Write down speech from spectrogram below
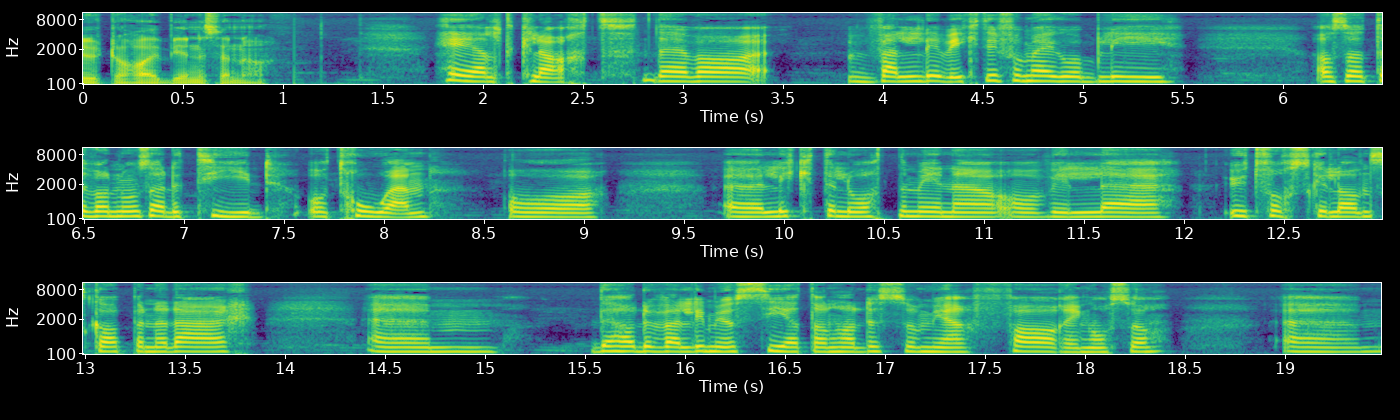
lurt å ha i begynnelsen. da. Helt klart. Det var veldig viktig for meg å bli Altså at det var noen som hadde tid og troen, og uh, likte låtene mine og ville utforske landskapene der. Um, det hadde veldig mye å si at han hadde så mye erfaring også, um,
